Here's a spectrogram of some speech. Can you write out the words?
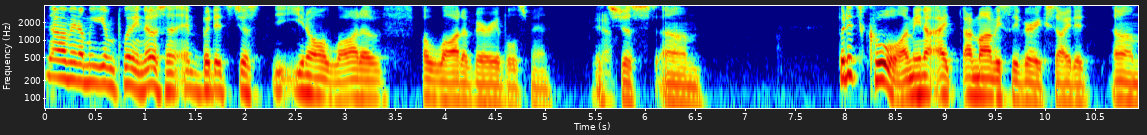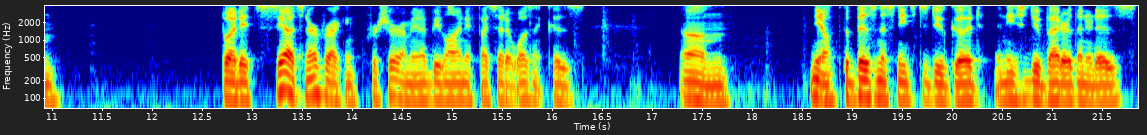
no, I mean I'm gonna give him plenty of notice, and, and- but it's just you know a lot of a lot of variables, man. It's just um, but it's cool. I mean, I I'm obviously very excited. Um, but it's yeah, it's nerve wracking for sure. I mean, I'd be lying if I said it wasn't because, um, you know, the business needs to do good. It needs to do better than it is,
